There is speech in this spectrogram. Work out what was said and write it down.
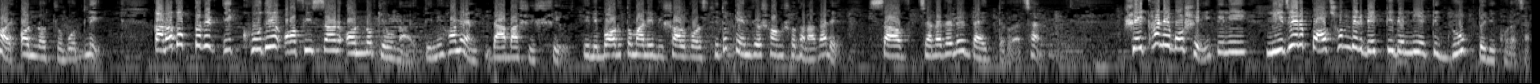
হয় অন্যত্র বদলি। কারা দপ্তরের এক খোদে অফিসার অন্য কেউ নয়, তিনি হলেন দাবাশিস শীল। তিনি বর্তমানে বিশালগড় স্থিত কেন্দ্রীয় সংশোধনাগারে সাব জেনারেলের দায়িত্বে রয়েছেন। সেখানে বসেই তিনি নিজের পছন্দের ব্যক্তিদের নিয়ে একটি গ্রুপ তৈরি করেছেন।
